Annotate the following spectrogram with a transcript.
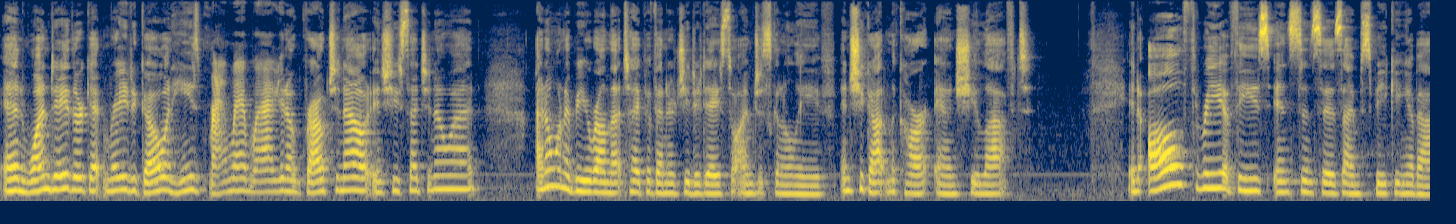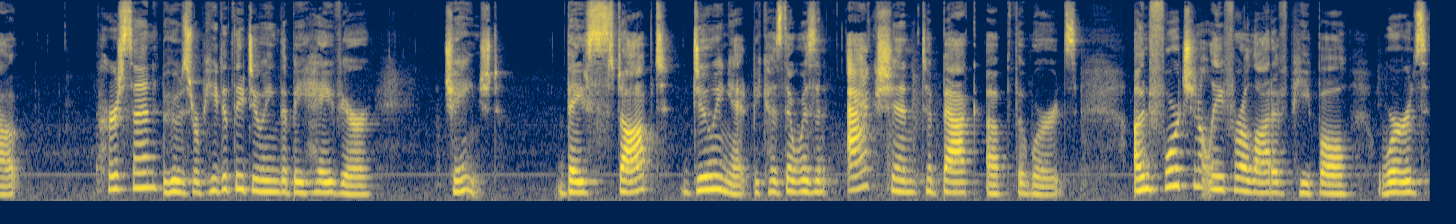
And one day they're getting ready to go and he's you know grouching out. And she said you know what? I don't want to be around that type of energy today so i'm just going to leave. And she got in the car and she left. In all three of these instances i'm speaking about person who's repeatedly doing the behavior changed. They stopped doing it because there was an action to back up the words. Unfortunately, for a lot of people, words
